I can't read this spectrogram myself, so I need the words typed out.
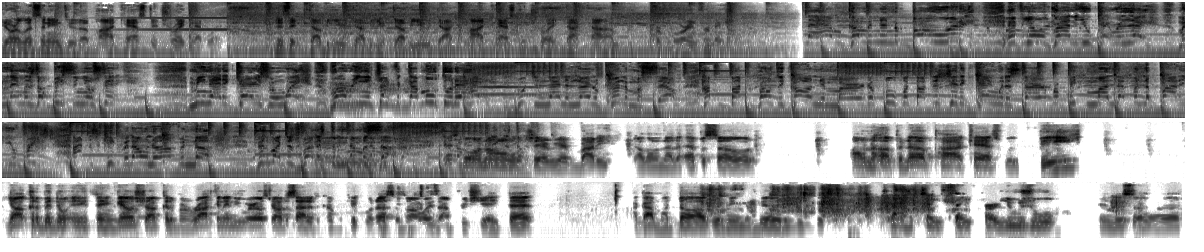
You're listening to the Podcast Detroit Network. Visit www.podcastdetroit.com for more information. I have 'em coming in the boat with it. If you don't grind it, you can't relate. My name is obese in your city. Mean that it carries some weight. Rory in traffic, I move through the hate. Switching lane and learn to feeling myself. Hop about the road, they calling it murder. Fool for thought this shit it came with a serve. Repeating my level, the body you reach. I just keep it on the up and up. This might just run us the numbers up. What's going on with everybody? Y'all on another episode on the Up and Up podcast with B. Y'all could have been doing anything else. Y'all could have been rocking anywhere else. Y'all decided to come and kick with us. As always, I appreciate that. I got my dogs with me in the building. Just trying to stay safe per usual in this uh,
